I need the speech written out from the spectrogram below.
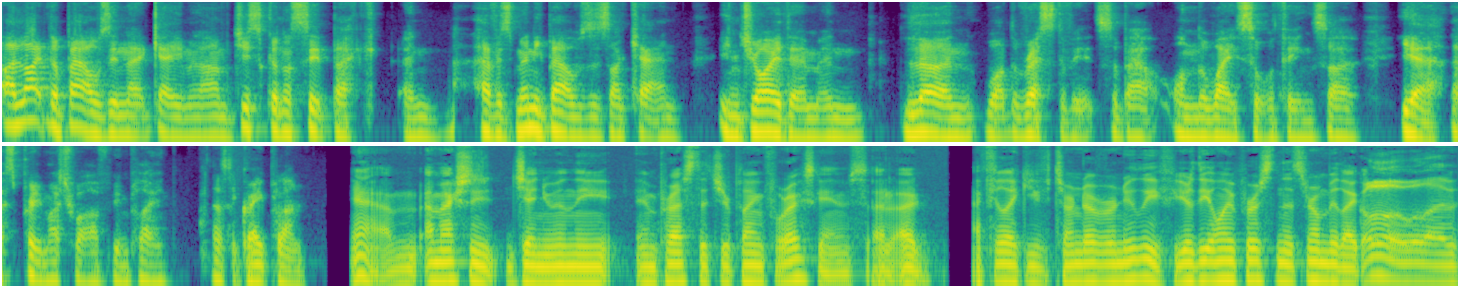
I like the battles in that game, and I'm just going to sit back and have as many battles as I can, enjoy them, and learn what the rest of it's about on the way, sort of thing. So, yeah, that's pretty much what I've been playing. That's a great plan. Yeah, I'm, I'm actually genuinely impressed that you're playing 4X games. I, I, I feel like you've turned over a new leaf. You're the only person that's normally like, oh, well,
